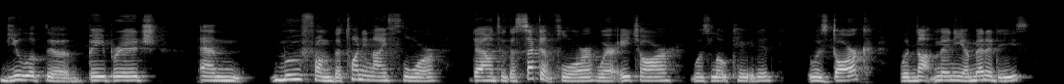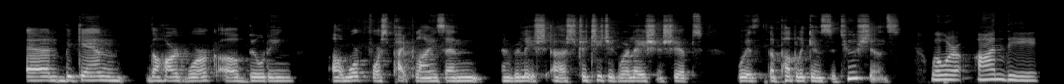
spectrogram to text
view of the Bay Bridge, and moved from the 29th floor down to the second floor where HR was located. It was dark with not many amenities and began the hard work of building uh, workforce pipelines and, and relation, uh, strategic relationships with the public institutions. Well, we're on the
